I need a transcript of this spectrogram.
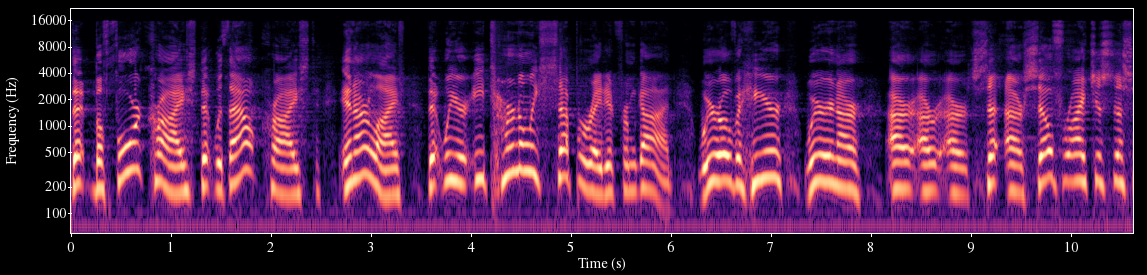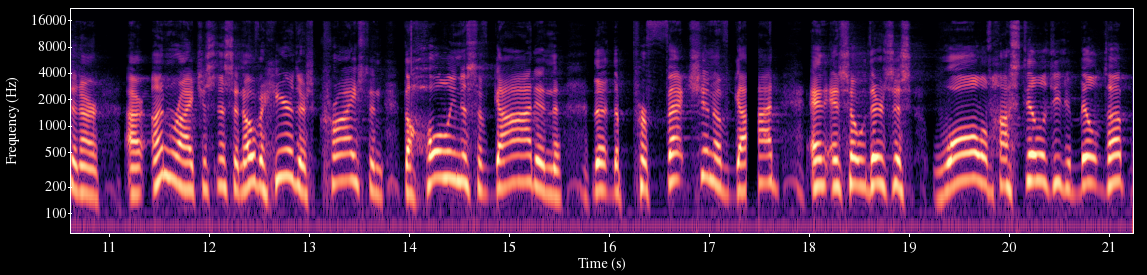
that before Christ, that without Christ in our life, that we are eternally separated from God. We're over here, we're in our, our, our, our, our self righteousness and our, our unrighteousness, and over here there's Christ and the holiness of God and the, the, the perfection of God. And, and so there's this wall of hostility that builds up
